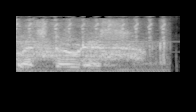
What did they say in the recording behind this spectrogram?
Let's do this.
